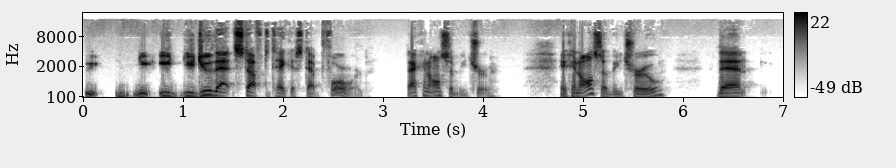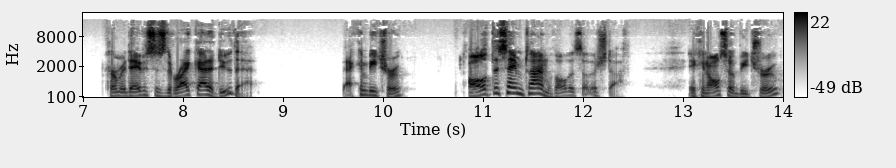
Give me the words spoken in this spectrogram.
You, you, you do that stuff to take a step forward. That can also be true. It can also be true that Kermit Davis is the right guy to do that. That can be true. All at the same time with all this other stuff. It can also be true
